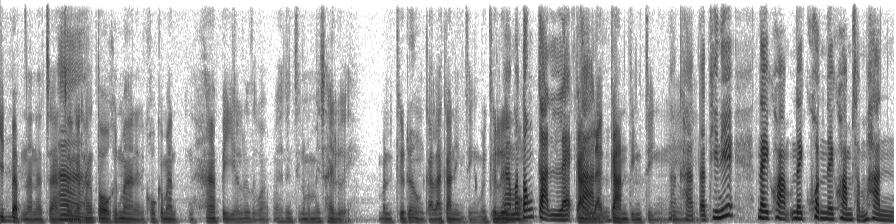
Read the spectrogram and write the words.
คิดแบบนั้นอาจารย์อ่าจนกระทั่งโตขึ้นมาเนี่ยคบกันมาห้าปีแล้วรู้สึกว่าเอ้ยจริงๆแล้วมันไม่ใช่เลย มันคือเรื่องของการละกันจริง ๆ มันคือเรื่องอะมันขต้องกันและการกันและกันจริง ๆ นะคะ แต่ทีนี้ในความในคนในความสัมพันธ์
